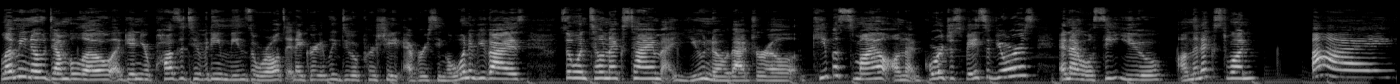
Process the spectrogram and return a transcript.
Let me know down below. Again, your positivity means the world and I greatly do appreciate every single one of you guys. So until next time, you know that drill. Keep a smile on that gorgeous face of yours and I will see you on the next one. Bye.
